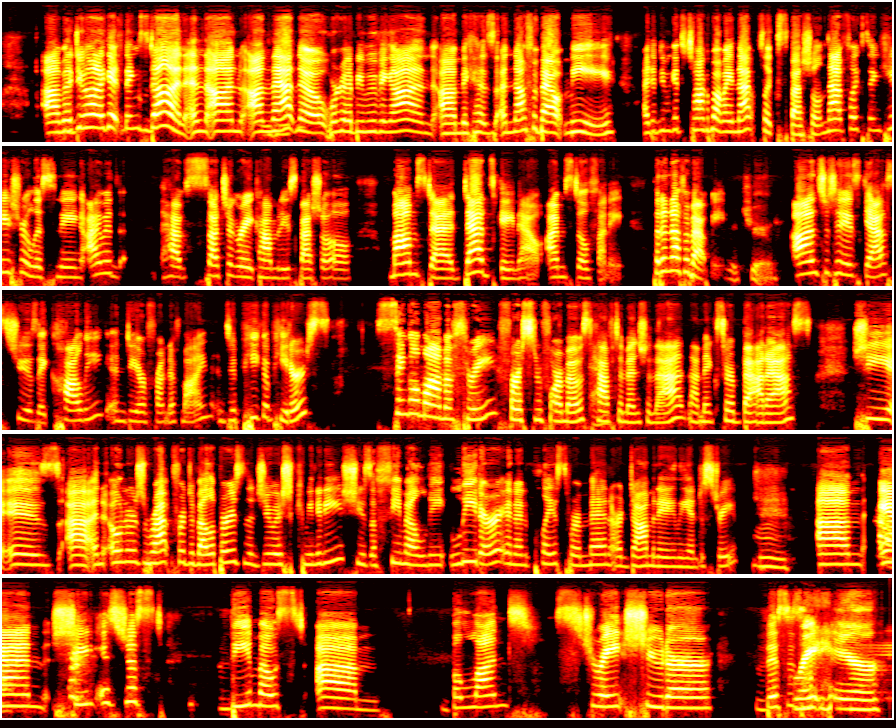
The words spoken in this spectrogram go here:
Um, I do how to get things done. And on on mm-hmm. that note, we're going to be moving on um, because enough about me. I didn't even get to talk about my Netflix special. Netflix, in case you're listening, I would have such a great comedy special. Mom's dead, dad's gay now. I'm still funny. But enough about me. True. On to today's guest, she is a colleague and dear friend of mine, Depika Peters. Single mom of three, first and foremost, have to mention that. That makes her badass. She is uh, an owner's rep for developers in the Jewish community. She's a female le- leader in a place where men are dominating the industry. Mm. Um, and she is just the most um, blunt, straight shooter. This is great hair.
